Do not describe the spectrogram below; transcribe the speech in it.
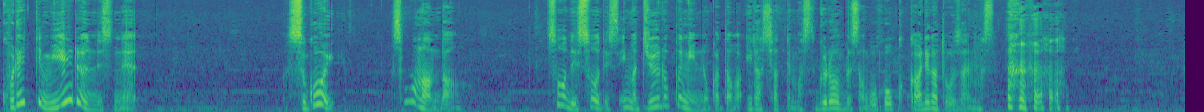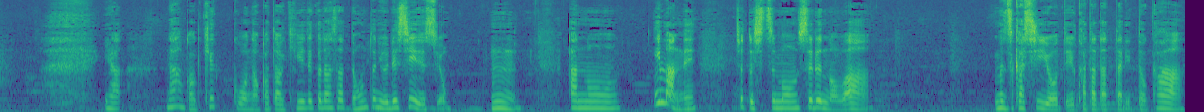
これって見えるんですね。すごい。そうなんだ。そうですそうです。今16人の方がいらっしゃってます。グローブさんご報告ありがとうございます。いやなんか結構な方が聞いてくださって本当に嬉しいですよ。うん。あの今ねちょっと質問するのは難しいよっていう方だったりとか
